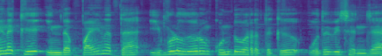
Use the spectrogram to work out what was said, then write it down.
எனக்கு இந்த பயணத்தை இவ்வளோ தூரம் கொண்டு வர்றதுக்கு உதவி செஞ்ச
